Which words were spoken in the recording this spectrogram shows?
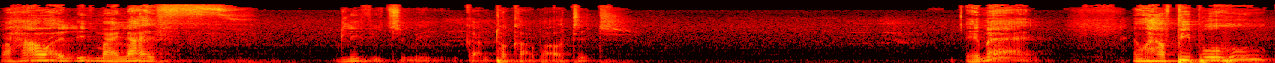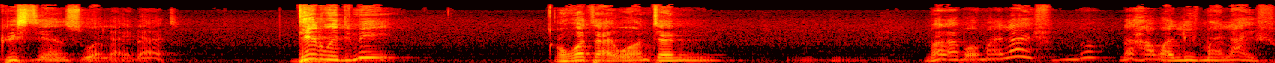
but how I live my life, leave it to me. You can talk about it. Amen. And we have people who Christians who are like that. Deal with me on what I want and not about my life. No, not how I live my life.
